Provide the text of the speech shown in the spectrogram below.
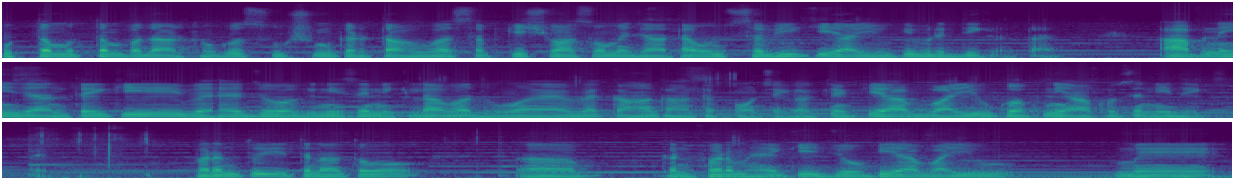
उत्तम उत्तम पदार्थों को सूक्ष्म करता हुआ सबकी श्वासों में जाता है, उन सभी की आयु की वृद्धि करता है। आप नहीं जानते कि वह जो अग्नि से निकला हुआ धुआँ है, वह कहाँ कहाँ तक पहुँचेगा, क्योंकि आप वायु को अपनी आँखों से नहीं देख सकते। परंतु इतना तो कंफर्म है कि जो भी आप वायु में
